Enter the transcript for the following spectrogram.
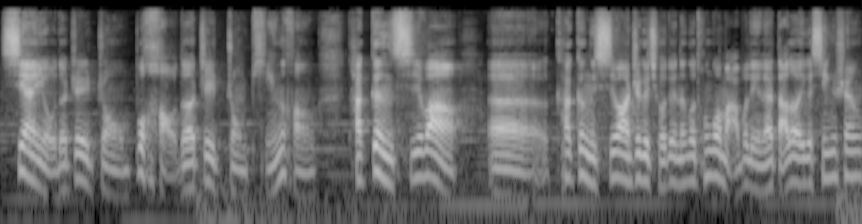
现有的这种不好的这种平衡，他更希望，呃，他更希望这个球队能够通过马布里来达到一个新生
